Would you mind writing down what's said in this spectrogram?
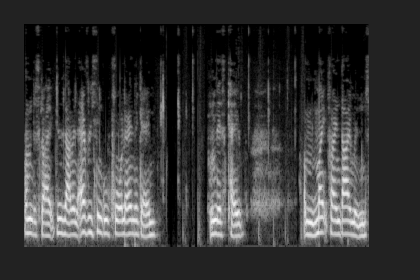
I'm just to examine every single corner in the game. In this cave. I might find diamonds.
